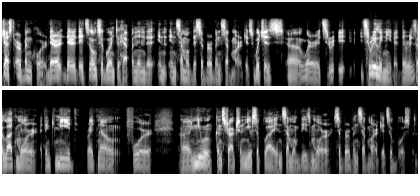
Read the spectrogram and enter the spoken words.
just urban core. There, there it's also going to happen in the in, in some of the suburban submarkets, which is uh, where it's re- it's really needed. There is a lot more, I think, need right now for uh, new construction, new supply in some of these more suburban submarkets of Boston.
